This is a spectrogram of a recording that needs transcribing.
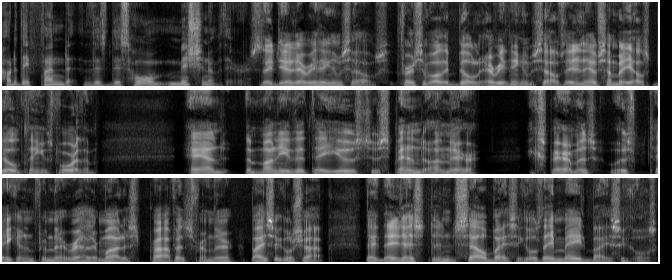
how did they fund this, this whole mission of theirs? They did everything themselves. First of all, they built everything themselves. They didn't have somebody else build things for them. And the money that they used to spend on their experiments was taken from their rather modest profits from their bicycle shop. They, they just didn't sell bicycles, they made bicycles.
